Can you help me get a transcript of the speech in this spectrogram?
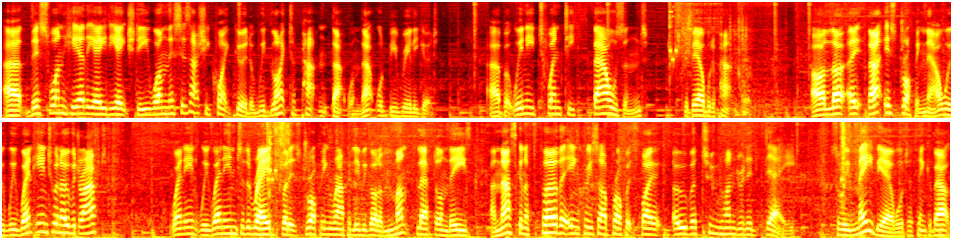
Uh, this one here, the ADHD one, this is actually quite good. and We'd like to patent that one. That would be really good. Uh, but we need 20,000 to be able to patent it. Our uh, that is dropping now. We, we went into an overdraft. Went in, we went into the red, but it's dropping rapidly. We've got a month left on these, and that's going to further increase our profits by over 200 a day. So we may be able to think about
